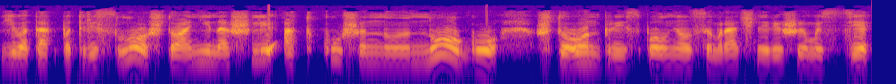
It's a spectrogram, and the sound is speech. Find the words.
Его так потрясло, что они нашли откушенную ногу, что он преисполнился мрачной решимости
